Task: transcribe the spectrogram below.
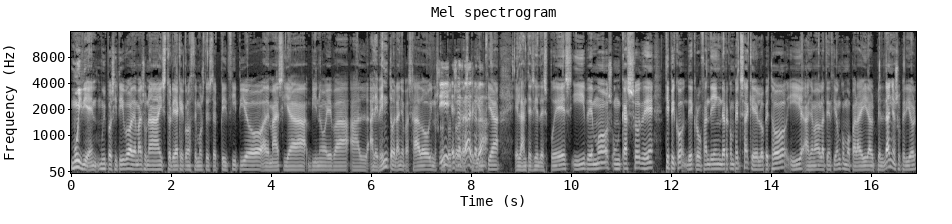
Muy bien, muy positivo. Además, una historia que conocemos desde el principio. Además, ya vino Eva al, evento el año pasado y nos contó toda la experiencia, el antes y el después. Y vemos un caso de típico de crowdfunding de recompensa que lo petó y ha llamado la atención como para ir al peldaño superior,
